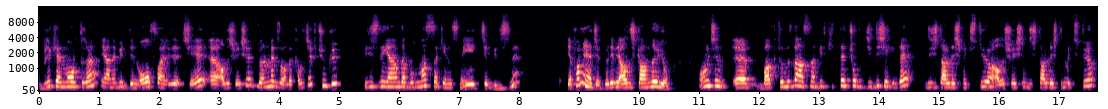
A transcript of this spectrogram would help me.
brick and mortar'a yani bildiğin offline şeye e, alışverişe dönmek zorunda kalacak. Çünkü birisini yanında bulmazsa kendisini eğitecek birisini yapamayacak. Böyle bir alışkanlığı yok. Onun için e, baktığımızda aslında bir kitle çok ciddi şekilde dijitalleşmek istiyor, alışverişini dijitalleştirmek istiyor.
